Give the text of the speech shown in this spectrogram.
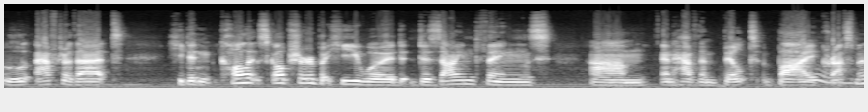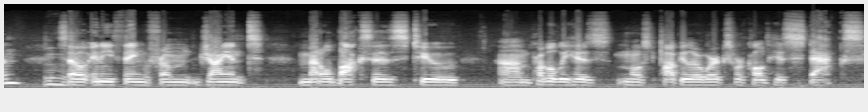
l- after that, he didn't call it sculpture, but he would design things um, and have them built by craftsmen. So anything from giant metal boxes to um, probably his most popular works were called his stacks,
